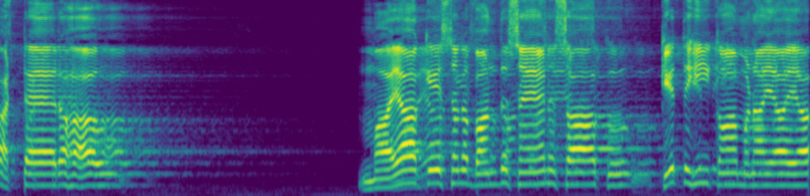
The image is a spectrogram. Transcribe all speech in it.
ਘਟੈ ਰਹਾਉ। ਮਾਇਆ ਕੇ ਸੰਬੰਧ ਸੈਨ ਸਾਖ, ਕਿਤ ਹੀ ਕਾਮ ਨ ਆਇਆ?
